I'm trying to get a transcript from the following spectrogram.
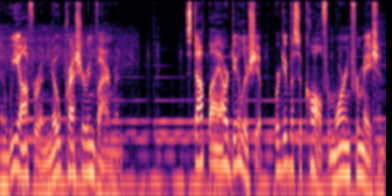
and we offer a no-pressure environment. Stop by our dealership or give us a call for more information.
